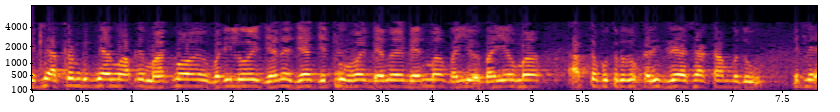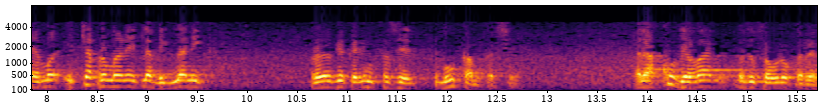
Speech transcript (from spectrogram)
એટલે અક્રમ વિજ્ઞાનમાં આપણે મહાત્માઓ વડીલોએ જેને જ્યાં જેટલું હોય, બહેનોએ, બહેનમાં, ભાઈઓ, ભાઈઓમાં આપતા પુત્રો તો કરી જ રહ્યા છે આ કામ બધું. એટલે એમાં એટલા પ્રમાણે એટલા વૈજ્ઞાનિક પ્રયોગે કરીને થશે તે બહુ કામ કરશે. અને આખો વ્યવહાર બધો સૌરો કરે,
